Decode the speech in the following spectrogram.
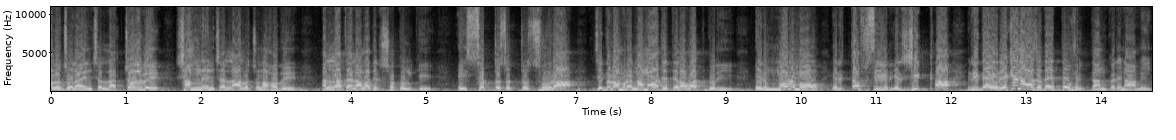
আলোচনা ইনশাল্লাহ চলবে, সামনে ইনশাল্লাহ আলোচনা হবে। আল্লাহ তাহলে আমাদের সকলকে এই ছোট্ট ছোট্ট সুরা যেগুলো আমরা নামাজে তেলাওয়াত করি, এর মর্ম, এর তফসির, এর শিক্ষা হৃদয়ে রেখে নামাজ আদায়ের তৌফিক দান করেন, আমিন।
